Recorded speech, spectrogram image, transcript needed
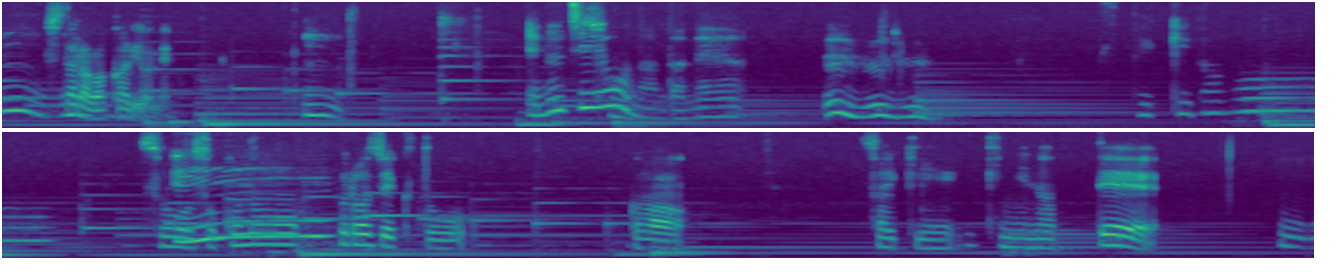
うんしたらわかるよね。うん NGO なんだねうんうんうん。素敵だなぁそう、えーそこのプロジェクトが最近気になって、うん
